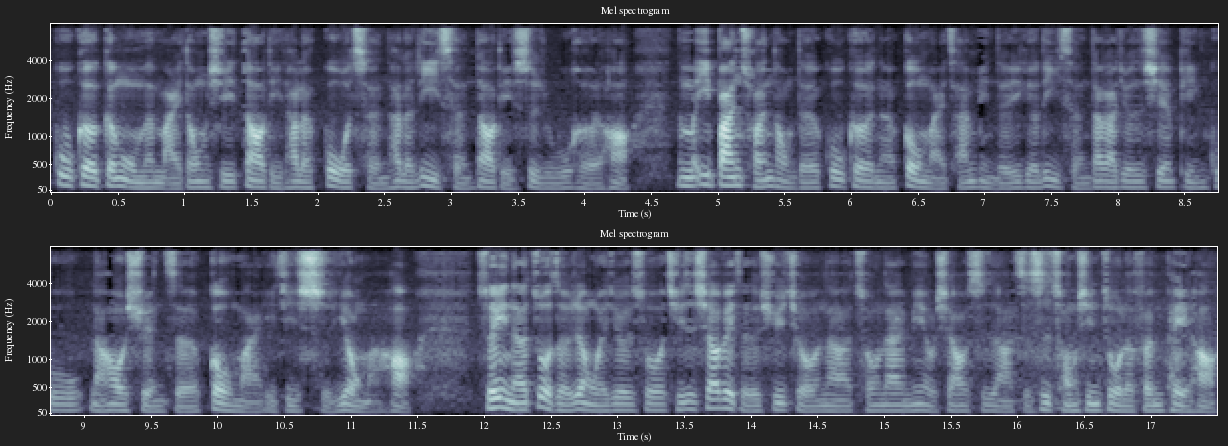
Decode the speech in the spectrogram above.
顾客跟我们买东西到底它的过程、它的历程到底是如何哈。那么一般传统的顾客呢，购买产品的一个历程，大概就是先评估，然后选择购买以及使用嘛哈。所以呢，作者认为就是说，其实消费者的需求呢，从来没有消失啊，只是重新做了分配哈。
